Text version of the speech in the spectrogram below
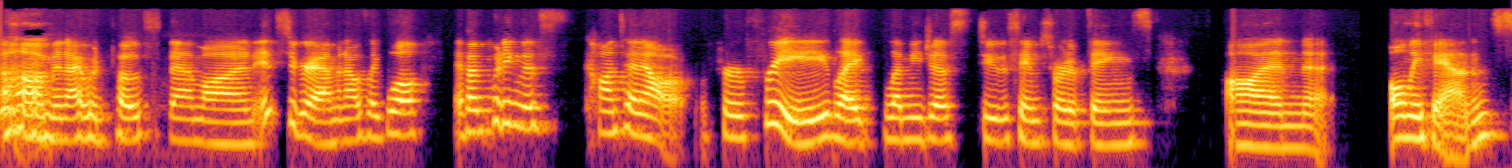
Um, and I would post them on Instagram. And I was like, well, if I'm putting this content out for free, like let me just do the same sort of things on OnlyFans.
